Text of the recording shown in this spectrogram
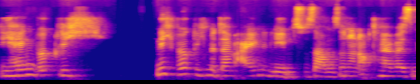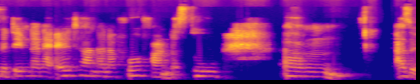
die hängen wirklich nicht wirklich mit deinem eigenen Leben zusammen, sondern auch teilweise mit dem deiner Eltern, deiner Vorfahren, dass du ähm, also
